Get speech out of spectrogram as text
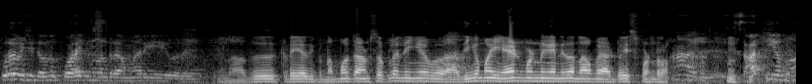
புற விஷயத்தை வந்து குறைக்கணும்ன்ற மாதிரி ஒரு இல்ல அது கிடையாது. இப்ப நம்ம கான்செப்ட்ல நீங்க அதிகமா ஏர்ன் பண்ணுங்கன்னு தான் நாம அட்வைஸ் சாத்தியமா?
